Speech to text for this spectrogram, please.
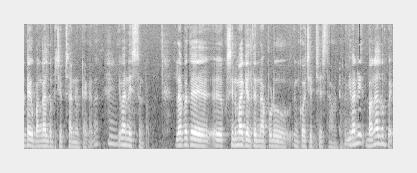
ఉంటాయి బంగాళదుంప చిప్స్ అన్నీ ఉంటాయి కదా ఇవన్నీ ఇస్తుంటాం. లేకపోతే సినిమాకి వెళ్తున్నప్పుడు ఇంకో చిప్స్ ఇస్తూ ఉంటారు. ఇవన్నీ బంగాళదుంపే.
